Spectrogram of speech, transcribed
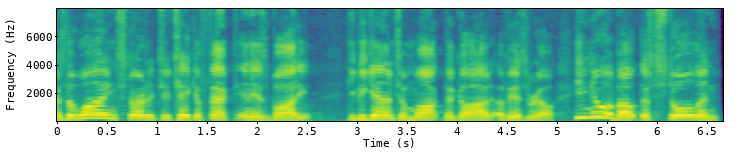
As the wine started to take effect in his body, he began to mock the God of Israel. He knew about the stolen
